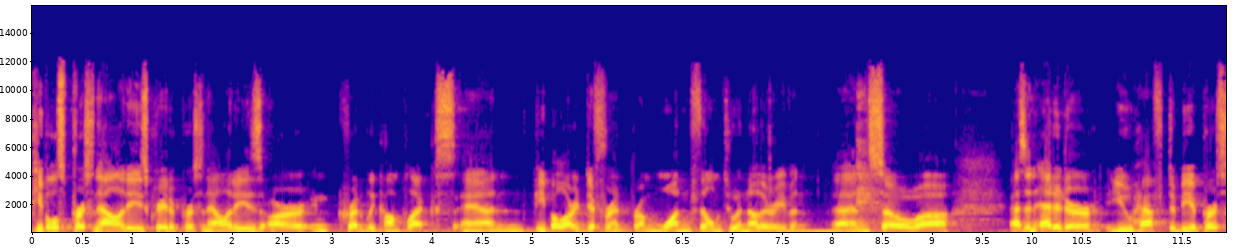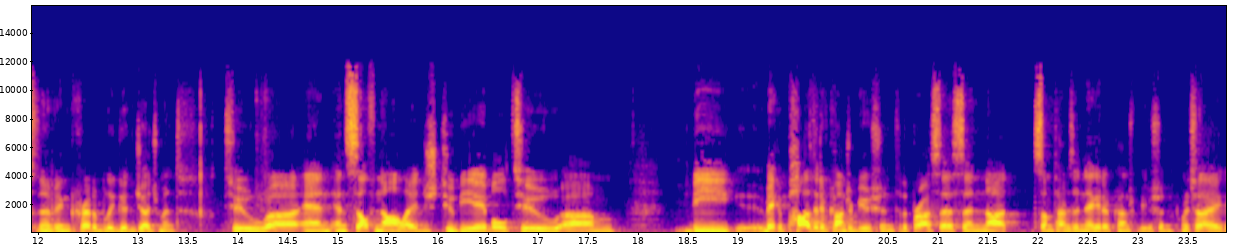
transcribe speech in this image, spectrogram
people's personalities, creative personalities, are incredibly complex, and people are different from one film to another, even. And so, uh, as an editor, you have to be a person of incredibly good judgment to uh, and, and self knowledge to be able to um, be make a positive contribution to the process and not sometimes a negative contribution, which I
